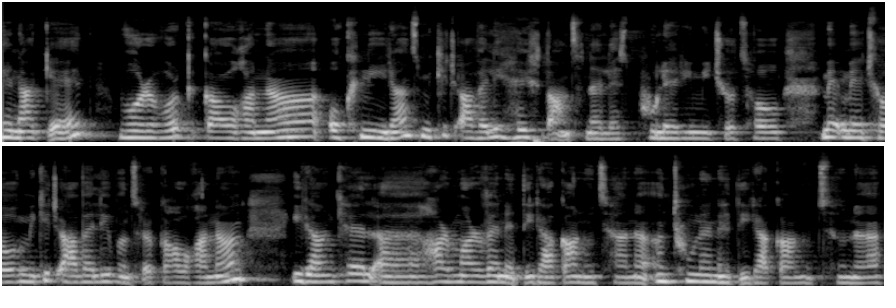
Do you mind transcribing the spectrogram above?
հենակետ, որը որ կկարողանա օգնի իրանց մի քիչ ավելի հեշտ անցնել այս փուլերի միջոցով, մեջով, մի քիչ ավելի ոնց որ կարողանան իրանք էլ հարմարվեն այդ իրականությանը, ընդունեն այդ իրականությունը,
